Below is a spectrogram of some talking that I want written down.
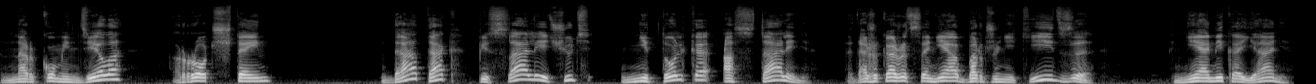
наркоминдела Ротштейн. Да, так писали чуть не только о Сталине, даже, кажется, не о Орджоникидзе, не о Микояне.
